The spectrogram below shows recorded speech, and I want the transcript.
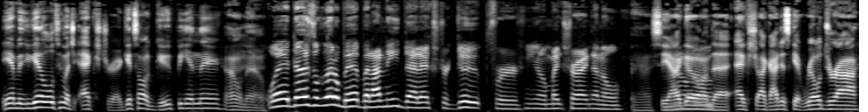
Yeah, but you get a little too much extra. It gets all goopy in there. I don't know. Well, it does a little bit, but I need that extra goop for you know make sure I ain't gonna. Uh, see, I I, go know. on the extra. Like I just get real dry,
